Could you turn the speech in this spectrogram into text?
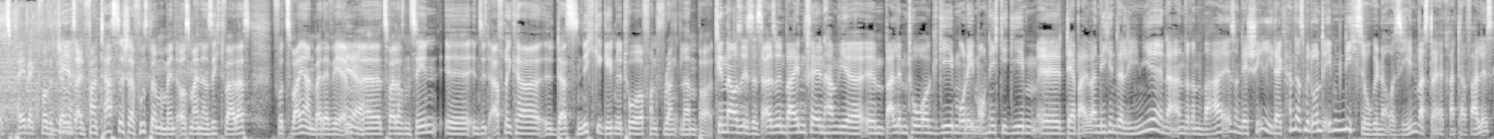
It's payback for the Germans. Yeah. Ein fantastischer Fußballmoment aus meiner Sicht war das. Vor zwei Jahren bei der WM yeah. äh, 2010 äh, in Südafrika äh, das nicht gegebene Tor von Frank Lampard. Genau so ist es. Also in beiden Fällen haben wir ähm, Ball im Tor gegeben oder eben auch nicht gegeben. Äh, der Ball war nicht in der Linie, in der anderen war es. Und der Schiri, der kann das mitunter eben nicht so genau sehen, was da ja gerade der Fall ist.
